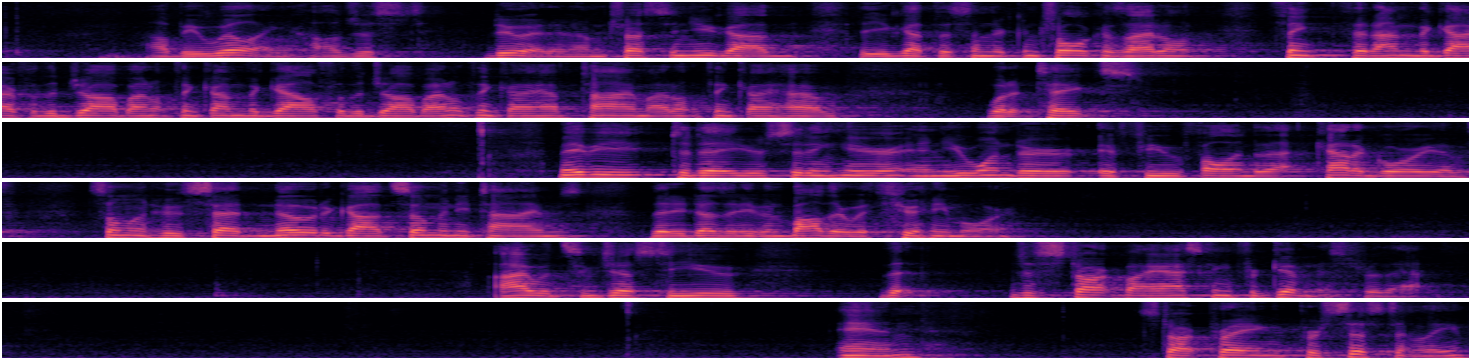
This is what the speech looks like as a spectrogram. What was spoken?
I'll be willing. I'll just do it. And I'm trusting you, God, that you got this under control because I don't think that I'm the guy for the job. I don't think I'm the gal for the job. I don't think I have time. I don't think I have what it takes. Maybe today you're sitting here and you wonder if you fall into that category of someone who said no to God so many times that he doesn't even bother with you anymore. I would suggest to you that just start by asking forgiveness for that. And start praying persistently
